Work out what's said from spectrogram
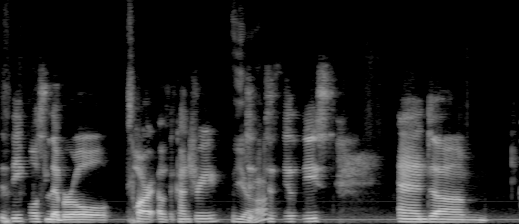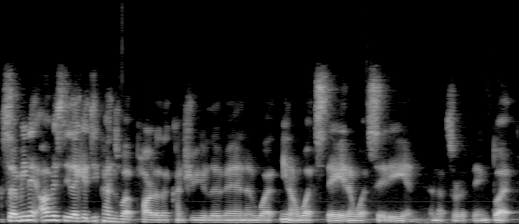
the most liberal part of the country Yeah. to, to say the least. And um, so, I mean, it, obviously, like it depends what part of the country you live in, and what you know, what state and what city, and, and that sort of thing. But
